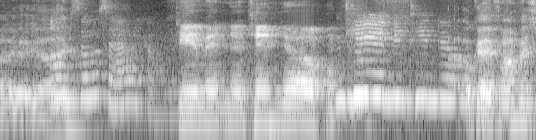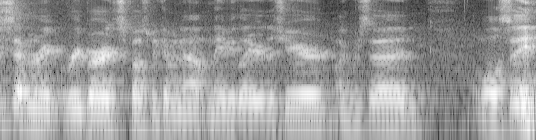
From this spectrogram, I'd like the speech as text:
Oh, yeah, I'm so sad about it. Damn it, Nintendo. Yeah, Nintendo. Okay, Final Fantasy VII Re- Rebirth is supposed to be coming out maybe later this year, like we said. We'll see.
